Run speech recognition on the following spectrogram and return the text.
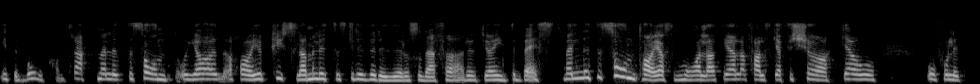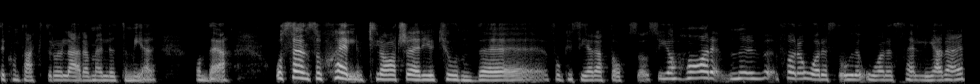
inte bokkontrakt, men lite sånt. Och jag har ju pysslat med lite skriverier och sådär förut. Jag är inte bäst, men lite sånt har jag som mål att jag i alla fall ska försöka och, och få lite kontakter och lära mig lite mer om det. Och sen så självklart så är det ju kundfokuserat också. Så jag har nu, förra året stod det årets säljare.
